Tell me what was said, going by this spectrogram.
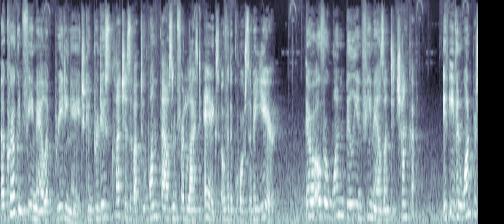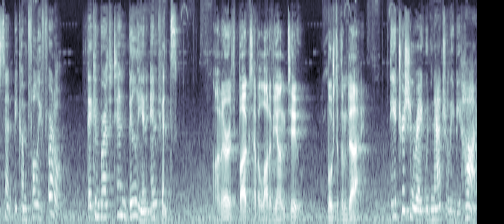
A Krogan female of breeding age can produce clutches of up to 1,000 fertilized eggs over the course of a year. There are over 1 billion females on Tuchanka. If even 1% become fully fertile, they can birth 10 billion infants. On Earth, bugs have a lot of young too. Most of them die. The attrition rate would naturally be high,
